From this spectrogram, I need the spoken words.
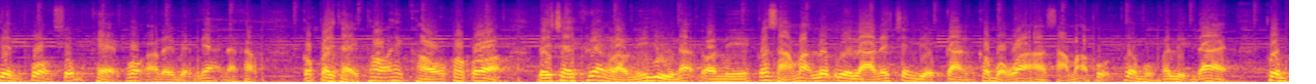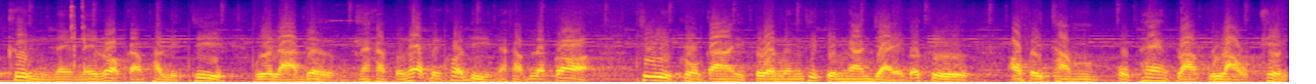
เช่น พวกส้มแขกพวกอะไรแบบเนี้ยนะครับก็ไปถ่ายทอดให้เขาเขาก็ได้ใช้เครื่องเหล่านี้อยู่ณตอนนี้ก็สามารถลดเวลาได้เช่นเดียวกันเขาบอกว่าสามารถเพิ่มผลผลิตได้ เพิ่มขึ้นในในรอบการผลิตที่เวลาเดิมนะครับตรงนี้เป็นข้อดีนะครับแล้วก็ ที่โครงการอีกตัวหนึ่งที่เป็นงานใหญ่ก็คือ เอาไปทำอบแห้งปลากุเลาเค็ม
